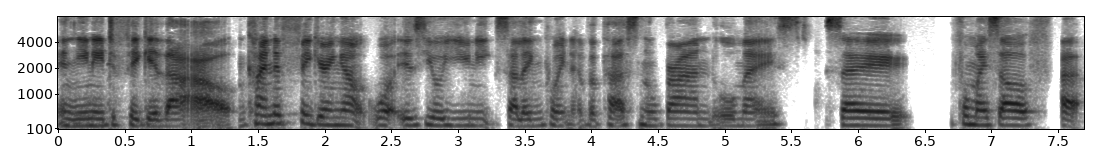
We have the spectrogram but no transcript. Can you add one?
And you need to figure that out kind of figuring out what is your unique selling point of a personal brand almost. So for myself at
